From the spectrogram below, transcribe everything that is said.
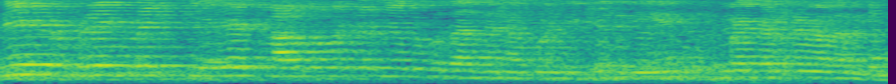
नहीं ब्रेक ब्रेक चाहिए क्लास ओवर करनी हो तो बता देना, कोई दिक्कत नहीं है, मैं करने वाला नहीं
